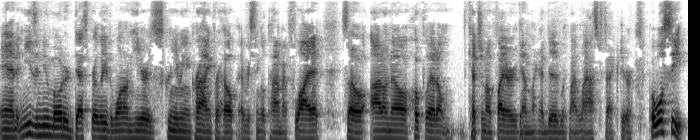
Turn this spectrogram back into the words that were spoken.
And it needs a new motor desperately. The one on here is screaming and crying for help every single time I fly it. So I don't know. Hopefully I don't catch it on fire again like I did with my last Vector. But we'll see.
